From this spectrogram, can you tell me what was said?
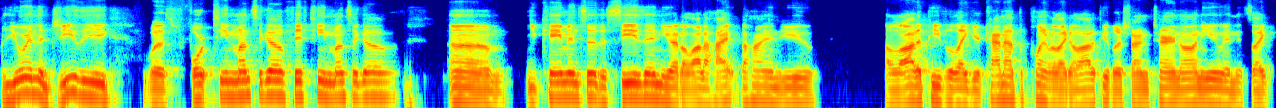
you were in the G League was 14 months ago, 15 months ago. Um, you came into the season, you had a lot of hype behind you. A lot of people like you're kind of at the point where like a lot of people are starting to turn on you, and it's like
